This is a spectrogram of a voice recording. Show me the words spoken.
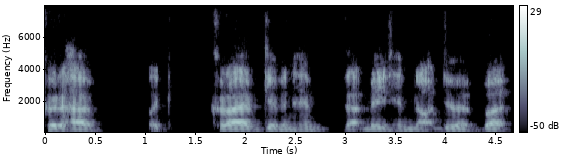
could have, like, could I have given him that made him not do it? But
